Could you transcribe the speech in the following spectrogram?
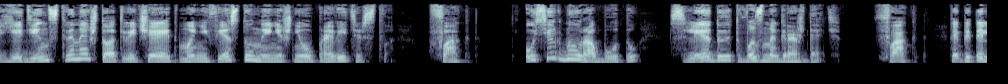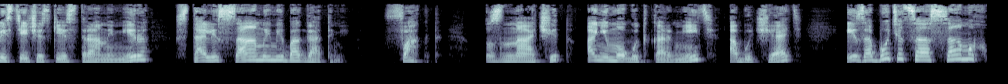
единственное, что отвечает манифесту нынешнего правительства. Факт. Усердную работу следует вознаграждать. Факт. Капиталистические страны мира стали самыми богатыми. Факт. Значит, они могут кормить, обучать и заботиться о самых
